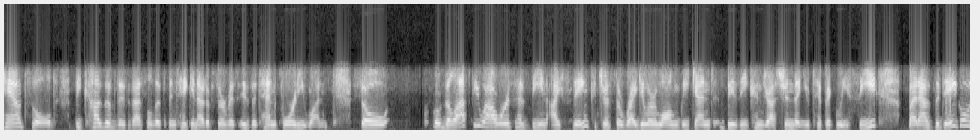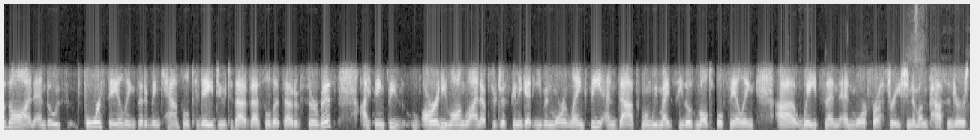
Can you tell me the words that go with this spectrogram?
canceled because of this vessel that's been taken out of service is the 1041. So the last few hours has been, I think, just a regular long weekend busy congestion that you typically see. But as the day goes on and those four sailings that have been canceled today due to that vessel that's out of service, I think these already long lineups are just going to get even more lengthy. And that's when we might see those multiple sailing uh, waits and, and more frustration among passengers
